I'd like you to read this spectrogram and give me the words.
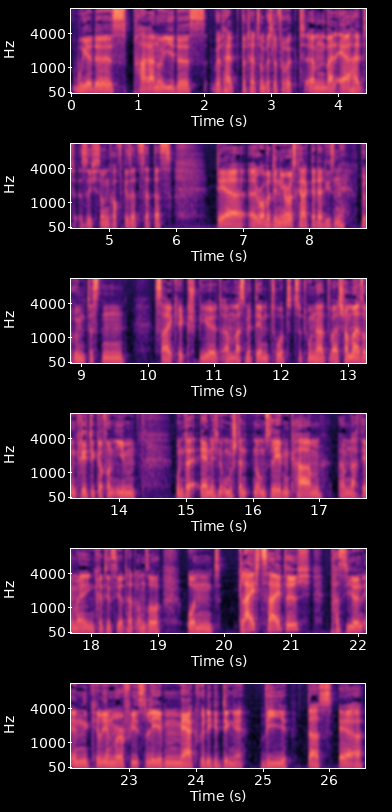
weirdes, paranoides, wird halt, wird halt so ein bisschen verrückt, ähm, weil er halt sich so in den Kopf gesetzt hat, dass der äh, Robert De Niros Charakter, der diesen berühmtesten Psychic spielt, ähm, was mit dem Tod zu tun hat, weil schon mal so ein Kritiker von ihm unter ähnlichen Umständen ums Leben kam, ähm, nachdem er ihn kritisiert hat und so. Und gleichzeitig passieren in Killian Murphys Leben merkwürdige Dinge, wie dass er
